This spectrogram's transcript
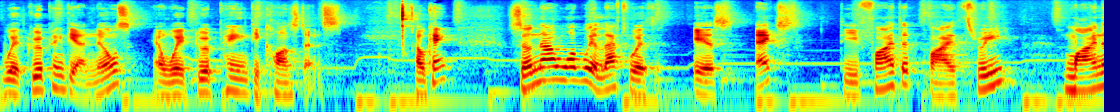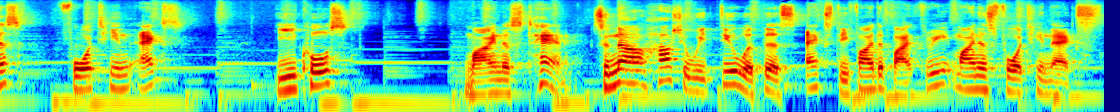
We're grouping the unknowns and we're grouping the constants. Okay, so now what we're left with is x divided by 3 minus 14x equals minus 10. So now how should we deal with this x divided by 3 minus 14x?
